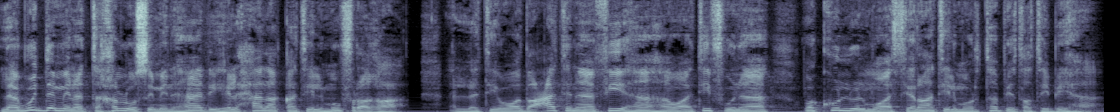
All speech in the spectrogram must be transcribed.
لا بد من التخلص من هذه الحلقة المفرغة التي وضعتنا فيها هواتفنا وكل المؤثرات المرتبطة بها.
